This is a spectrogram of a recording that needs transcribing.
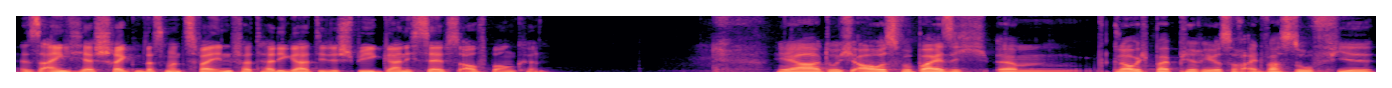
es ist eigentlich erschreckend, dass man zwei Innenverteidiger hat, die das Spiel gar nicht selbst aufbauen können. Ja, durchaus. Wobei sich, ähm, glaube ich, bei Piraeus auch einfach so viel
